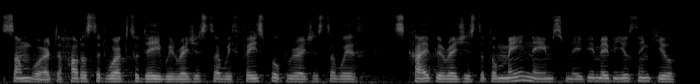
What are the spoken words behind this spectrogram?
somewhere. How does that work today? We register with Facebook, we register with Skype, we register domain names maybe. Maybe you think you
